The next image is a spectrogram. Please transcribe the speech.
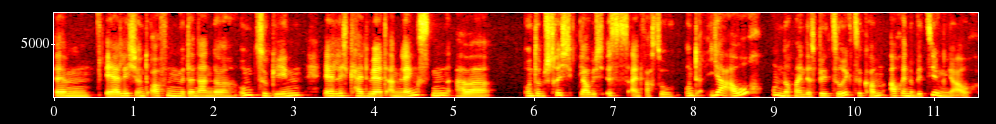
Ähm, ehrlich und offen miteinander umzugehen. Ehrlichkeit wert am längsten, aber unterm Strich, glaube ich, ist es einfach so. Und ja auch, um nochmal in das Bild zurückzukommen, auch in der Beziehung ja auch.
